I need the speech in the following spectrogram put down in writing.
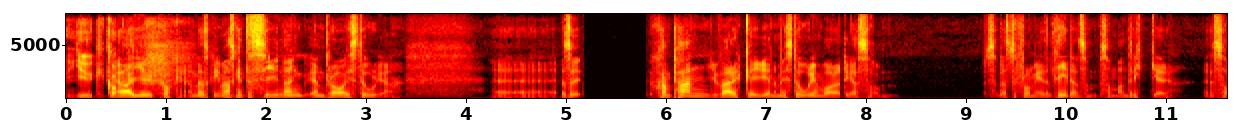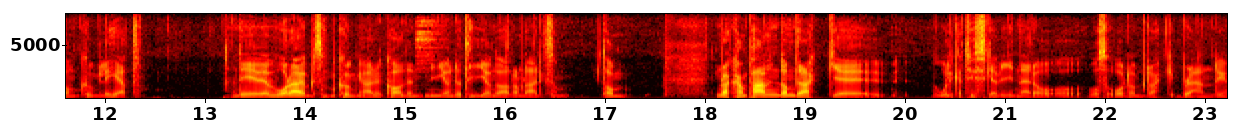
Ljugkocken. Ja, ljugkocken. Man ska, man ska inte syna en, en bra historia. Eh, alltså, champagne verkar ju genom historien vara det som alltså från medeltiden som, som man dricker som kunglighet. Det är våra liksom, kungar, Karl IX och X och alla de där. Liksom, de, de drack champagne, de drack eh, olika tyska viner och, och så. Och de drack brandy.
